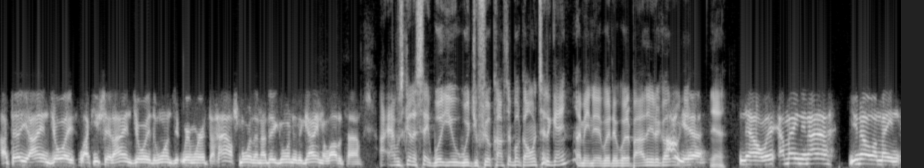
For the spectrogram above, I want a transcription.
I tell you, I enjoy, like you said, I enjoy the ones that when we're at the house more than I do going to the game a lot of times. I, I was going to say, will you? Would you feel comfortable going to the game? I mean, it, would it would it bother you to go? Oh to the yeah, game? yeah. No, I mean, and I, you know, I mean,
